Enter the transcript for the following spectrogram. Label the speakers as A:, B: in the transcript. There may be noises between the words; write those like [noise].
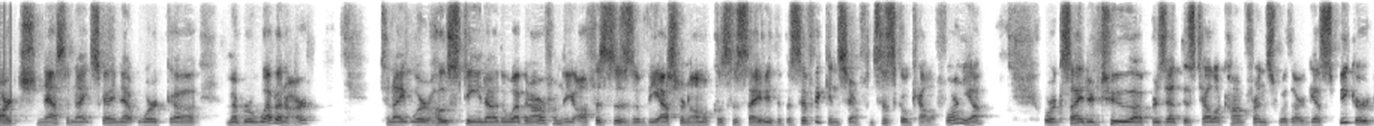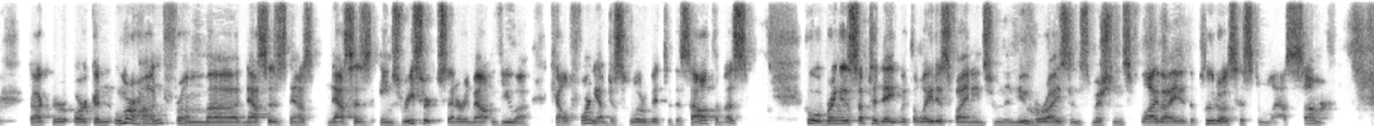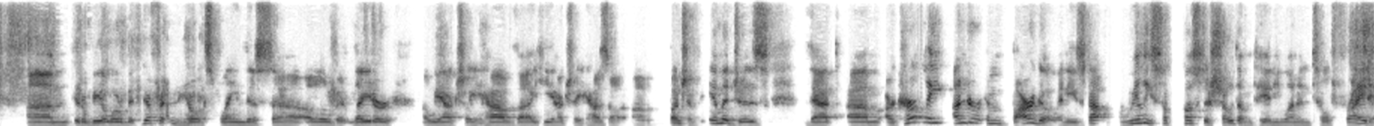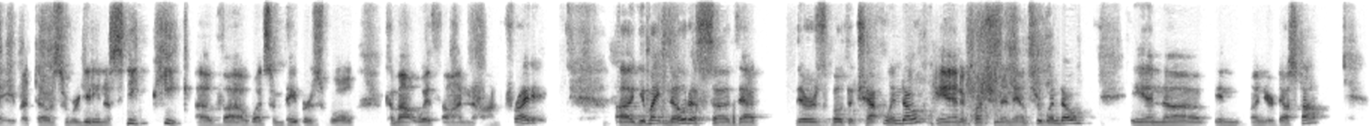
A: March NASA Night Sky Network uh, member webinar. Tonight we're hosting uh, the webinar from the offices of the Astronomical Society of the Pacific in San Francisco, California. We're excited to uh, present this teleconference with our guest speaker, Dr. Orkan Umurhan from uh, NASA's, NASA's Ames Research Center in Mountain View, uh, California, just a little bit to the south of us, who will bring us up to date with the latest findings from the New Horizons mission's flyby of the Pluto system last summer. Um, it'll be a little bit different, and he'll explain this uh, a little bit later. Uh, we actually have, uh, he actually has a, a, bunch of images that um, are currently under embargo, and he's not really supposed to show them to anyone until Friday. But uh, so we're getting a sneak peek of uh, what some papers will come out with on, on Friday. Uh, you might notice that there's both a chat window and a question and answer window in, in on your desktop.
